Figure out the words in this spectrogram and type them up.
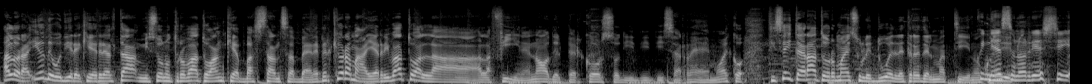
Allora, io devo dire che in realtà mi sono trovato anche abbastanza bene perché oramai è arrivato alla, alla fine no, del percorso di, di, di, Sanremo, ecco, ti sei tarato ormai sulle 2 le 3 del mattino. Quindi, quindi adesso non riesci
